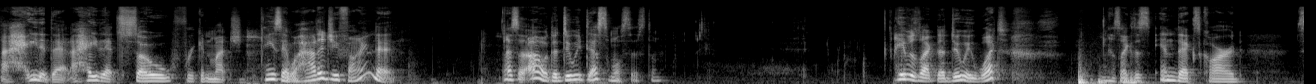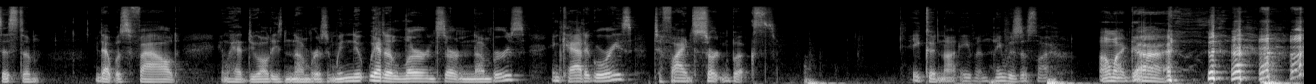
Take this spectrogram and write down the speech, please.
I hated that. I hated that so freaking much. He said, Well, how did you find it? I said, Oh, the Dewey Decimal System. He was like, The Dewey what? It's like this index card system that was filed and we had to do all these numbers and we knew we had to learn certain numbers and categories to find certain books. He could not even. He was just like, "Oh my god." I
